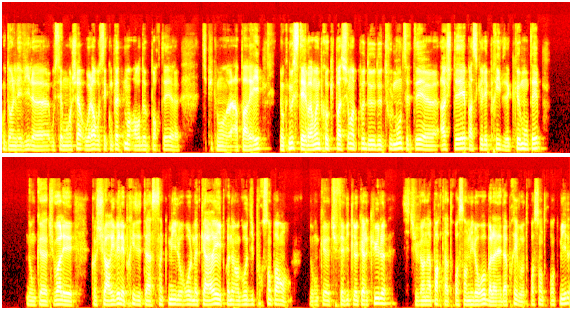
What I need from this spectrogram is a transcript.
ou dans les villes où c'est moins cher ou alors où c'est complètement hors de portée. typiquement à Paris. Donc nous, c'était vraiment une préoccupation un peu de, tout le monde, c'était acheter parce que les prix faisaient que monter. Donc, tu vois, les... quand je suis arrivé, les prix étaient à 5000 euros le mètre carré. Ils prenaient en gros 10% par an. Donc, tu fais vite le calcul. Si tu veux un appart à 300 000 euros, bah, l'année d'après, il vaut 330 000.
